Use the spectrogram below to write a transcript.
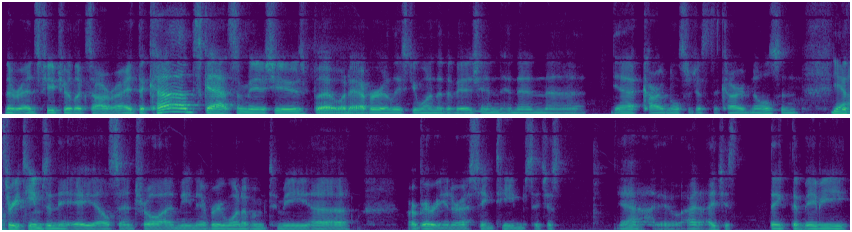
the Reds' future looks all right. The Cubs got some issues, but whatever. At least you won the division, and then uh, yeah, Cardinals are just the Cardinals, and Yeah. the three teams in the AL Central. I mean, every one of them to me uh, are very interesting teams. They just, yeah, I, I just think that maybe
